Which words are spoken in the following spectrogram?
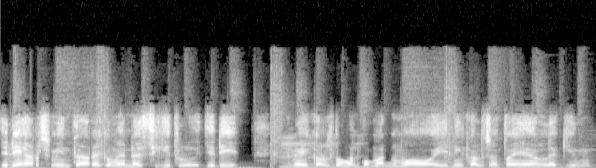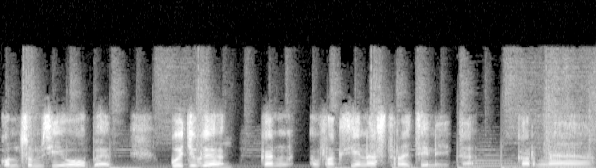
jadi harus minta rekomendasi gitu loh. Jadi hmm, ini kalau teman-teman mau ini kalau contohnya lagi konsumsi obat, gue juga kan vaksin AstraZeneca karena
